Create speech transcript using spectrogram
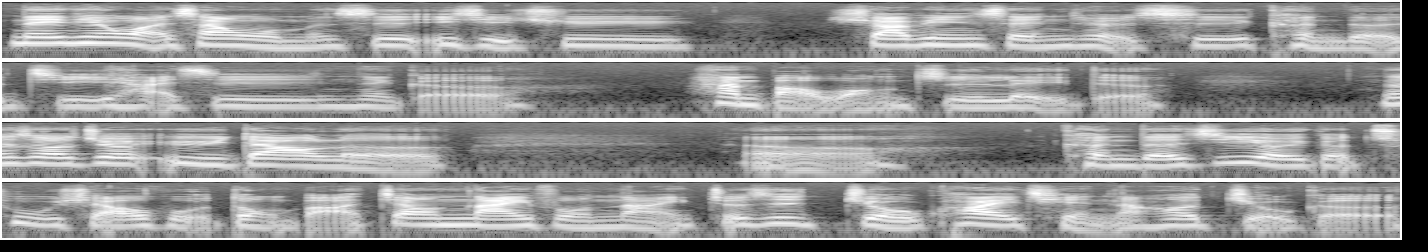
那天晚上我们是一起去 shopping center 吃肯德基还是那个汉堡王之类的那时候就遇到了呃肯德基有一个促销活动吧，叫 Nine for Nine，就是九块钱，然后九个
